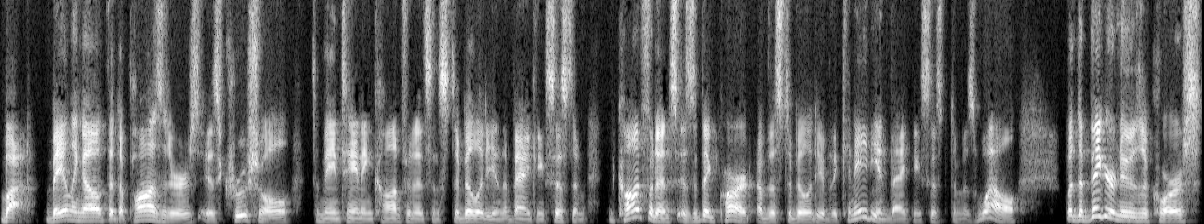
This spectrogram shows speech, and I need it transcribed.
But bailing out the depositors is crucial to maintaining confidence and stability in the banking system. And confidence is a big part of the stability of the Canadian banking system as well. But the bigger news, of course,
